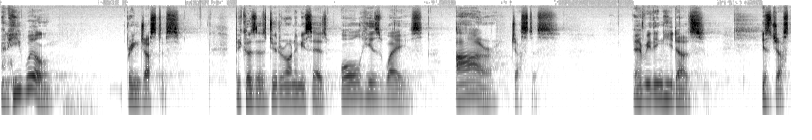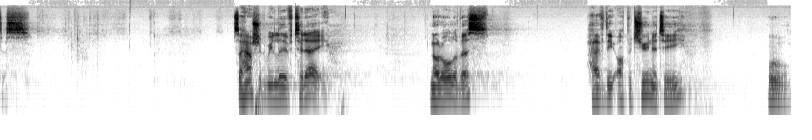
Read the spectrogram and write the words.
And he will bring justice. Because as Deuteronomy says, all his ways are justice. Everything he does is justice. So, how should we live today? Not all of us have the opportunity Ooh.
